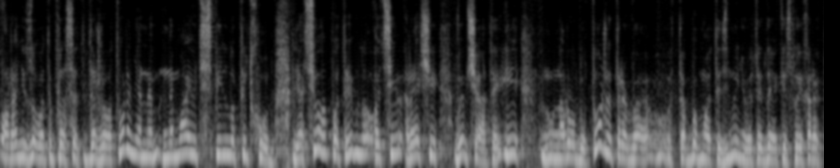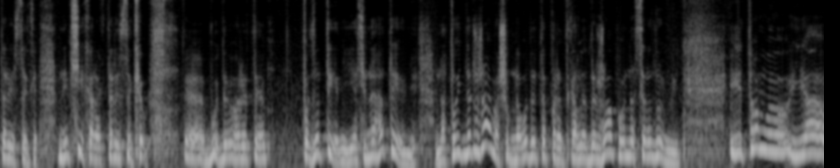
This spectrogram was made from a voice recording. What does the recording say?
організовувати процес державотворення, не, не мають спільного підходу. Для цього потрібно оці речі вивчати. І ну, народу теж треба так би мовити, змінювати деякі свої характеристики. Не всі характеристики е, буде говорити. Позитивні, є і негативні. На то й держава, щоб наводити порядок, але держава повинна це розуміти. І тому я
